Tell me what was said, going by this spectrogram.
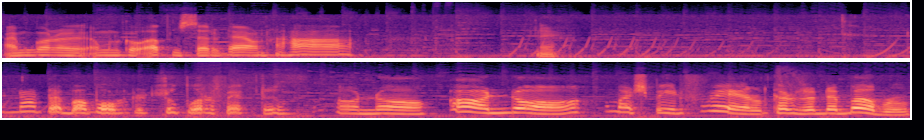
I'm gonna I'm gonna go up instead of down, haha. Yeah. Not the bubble, it's super effective. Oh no, oh no, my speed failed because of the bubble.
